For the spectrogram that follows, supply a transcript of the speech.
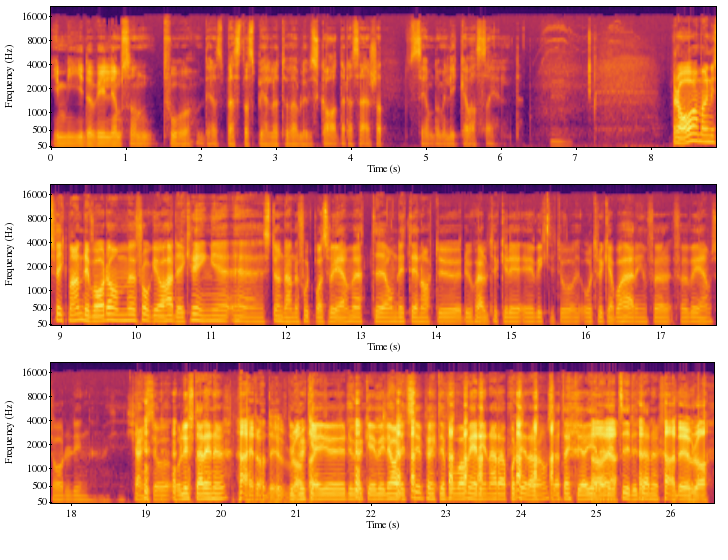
i Mead och Williamson, två deras bästa spelare tyvärr blivit skadade så här, så att se om de är lika vassa eller inte. Mm. Bra Magnus Wikman, det var de eh, frågor jag hade kring eh, stundande fotbolls-VM. Eh, om det inte är något du, du själv tycker är viktigt att, att trycka på här inför för VM så har du din chans att, att lyfta det nu. Nej då, det är bra, du, brukar ju, du brukar ju vilja ha lite synpunkter på vad medierna rapporterar om så jag tänkte jag ger dig ja, det tidigt här nu. Ja det är bra.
